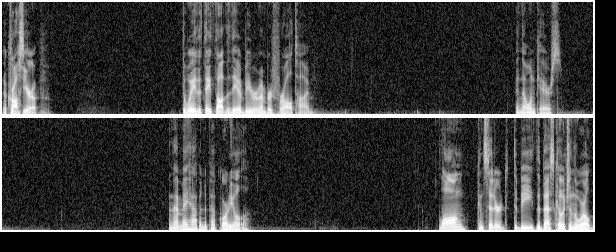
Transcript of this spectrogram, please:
across Europe. The way that they thought that they would be remembered for all time. And no one cares. And that may happen to Pep Guardiola. Long considered to be the best coach in the world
